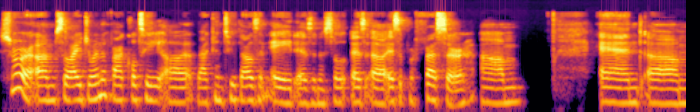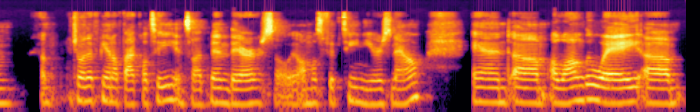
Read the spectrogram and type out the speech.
Sure. Um, so I joined the faculty uh, back in 2008 as an as uh, as a professor, um, and um, joined the piano faculty, and so I've been there so almost 15 years now. And um, along the way, um,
